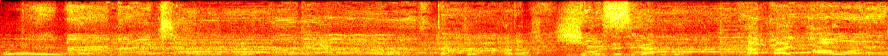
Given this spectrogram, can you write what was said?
오 I'm a child of 점점 바로 힘으로 되는 게 아니고 not by power,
